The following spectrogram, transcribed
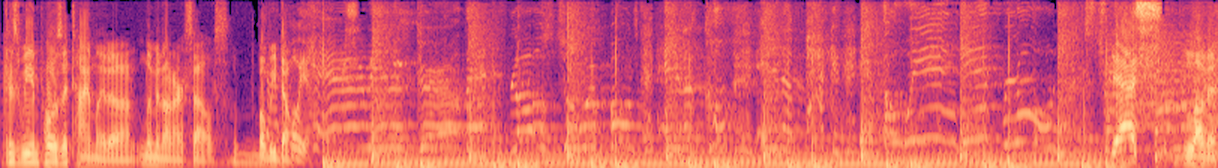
Because we impose a time limit on, limit on ourselves, but we don't. Oh yeah. Carrying a girl that flows to her bones in a comb in a pocket. If the wind gets blown, Yes. Love it.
